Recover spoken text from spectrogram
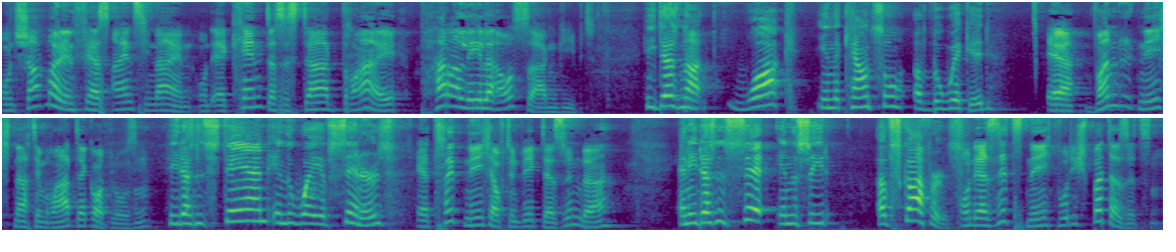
Und schaut mal in Vers 1 hinein und erkennt, dass es da drei parallele Aussagen gibt. He does not walk in the counsel of the wicked, Er wandelt nicht nach dem Rat der Gottlosen, he doesn't stand in the way of sinners, er tritt nicht auf den Weg der Sünder and he doesn't sit in the seat of scoffers. und er sitzt nicht, wo die Spötter sitzen.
